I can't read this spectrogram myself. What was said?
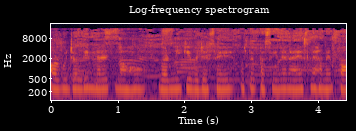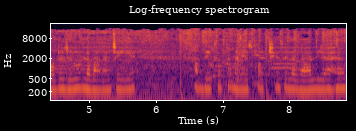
और वो जल्दी मेल्ट ना हो गर्मी की वजह से, उस पर पसीने ना आए, इसलिए हमें पाउडर ज़रूर लगाना चाहिए। आप देख सकते हो, मैंने इसको अच्छे से लगा लिया है।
